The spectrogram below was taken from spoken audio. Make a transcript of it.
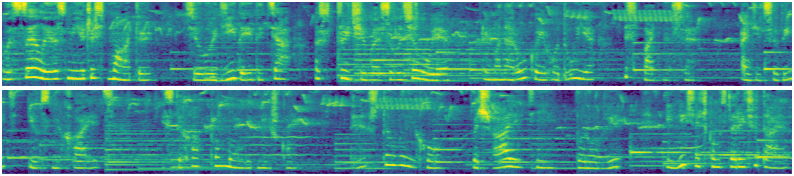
веселий, сміючись мати. Цілує діда і дитя, аж тричі весело цілує, прийма на руки і годує, і спать несе. А дід сидить і усміхається, і стиха промовить нишком. Де ж ти лихо, печалі ті, пороги, і місячком старий читає,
